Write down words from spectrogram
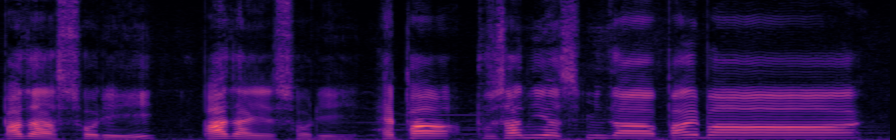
바다 소리 바다의 소리 해파 부산이었습니다. 바이바이.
